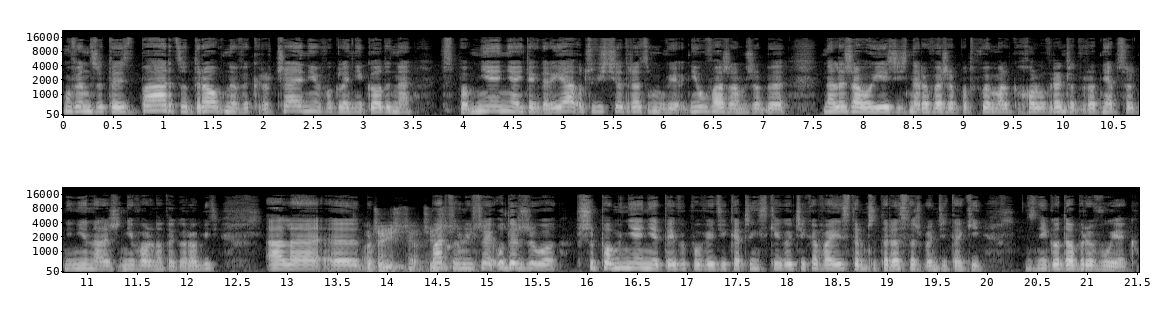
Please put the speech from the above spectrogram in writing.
mówiąc, że to jest bardzo drobne wykroczenie, w ogóle niegodne wspomnienia i tak dalej. Ja oczywiście od razu mówię, nie uważam, żeby należało jeździć na rowerze pod wpływem alkoholu, wręcz odwrotnie, absolutnie nie należy, nie wolno tego robić, ale e, Oczywiście, oczywiście. bardzo mnie wczoraj uderzyło przypomnienie tej wypowiedzi Kaczyńskiego. Ciekawa jestem, czy teraz też będzie taki z niego dobry wujek.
